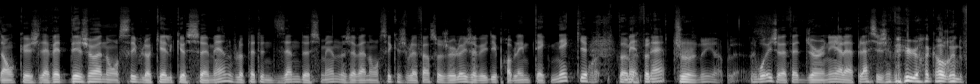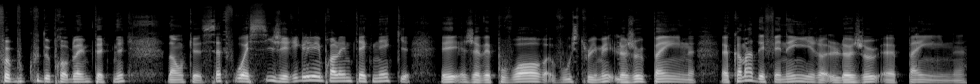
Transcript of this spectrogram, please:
Donc, euh, je l'avais déjà annoncé il y a quelques semaines, il y a peut-être une dizaine de semaines, j'avais annoncé que je voulais faire ce jeu-là et j'avais eu des problèmes techniques. Ouais, tu avais Maintenant- fait Journey à la place. Oui, j'avais fait Journey à la place et j'avais eu encore une fois beaucoup de problèmes techniques. Donc, euh, cette fois-ci, j'ai réglé mes problèmes techniques et je vais pouvoir vous streamer le jeu Pain. Euh, comment définir le jeu euh, Pain?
